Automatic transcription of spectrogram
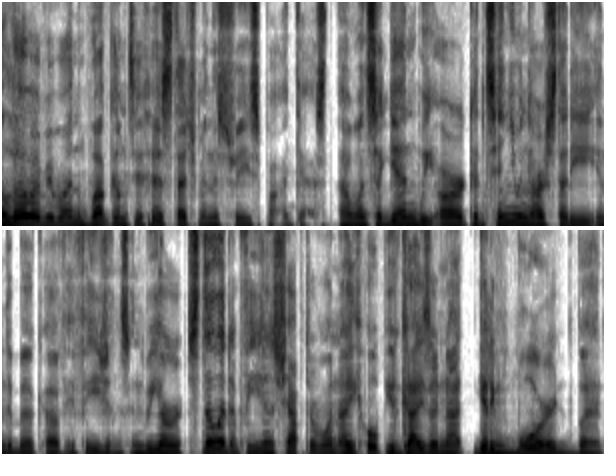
Hello, everyone. Welcome to His Touch Ministries podcast. Uh, once again, we are continuing our study in the book of Ephesians, and we are still at Ephesians chapter 1. I hope you guys are not getting bored, but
